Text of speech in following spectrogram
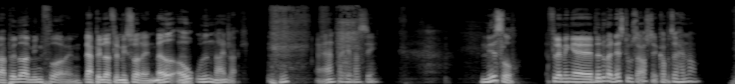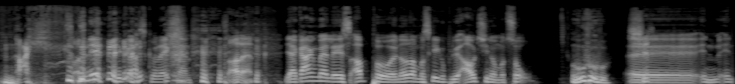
Der er billeder af mine fødder derinde. Der er billeder af Flemming Søder derinde, med og uden neglelak. Mm-hmm. Ja, der kan jeg bare se. Nissel. Flemming, øh, ved du, hvad næste uges afsnit kommer til at handle om? Nej, Sådan. det gør jeg sgu da ikke, mand. Sådan. Jeg er i gang med at læse op på noget, der måske kunne blive Auchi nummer to. Uh, shit. Øh, en, en,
